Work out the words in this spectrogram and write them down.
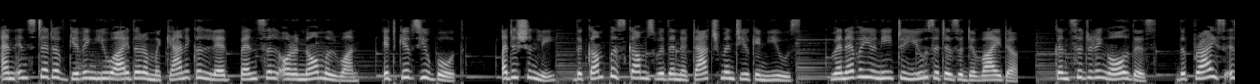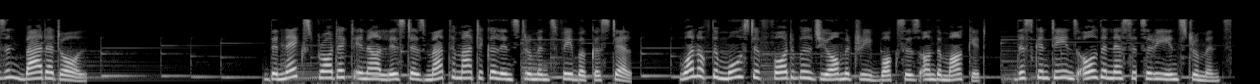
and instead of giving you either a mechanical lead pencil or a normal one, it gives you both. Additionally, the compass comes with an attachment you can use whenever you need to use it as a divider. Considering all this, the price isn't bad at all. The next product in our list is Mathematical Instruments Faber-Castell. One of the most affordable geometry boxes on the market, this contains all the necessary instruments,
